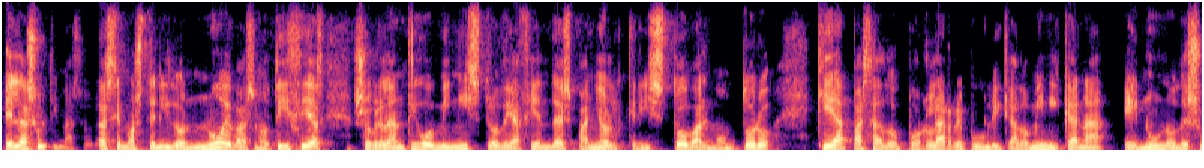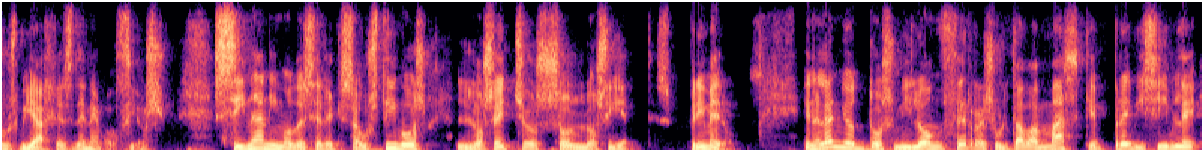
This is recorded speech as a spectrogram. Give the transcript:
En las últimas horas hemos tenido nuevas noticias sobre el antiguo ministro de Hacienda español Cristóbal Montoro, que ha pasado por la República Dominicana en uno de sus viajes de negocios. Sin ánimo de ser exhaustivos, los hechos son los siguientes. Primero, en el año 2011 resultaba más que previsible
